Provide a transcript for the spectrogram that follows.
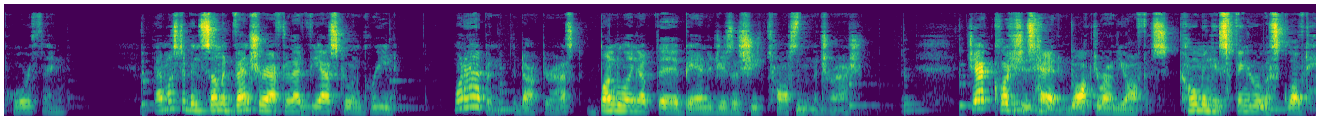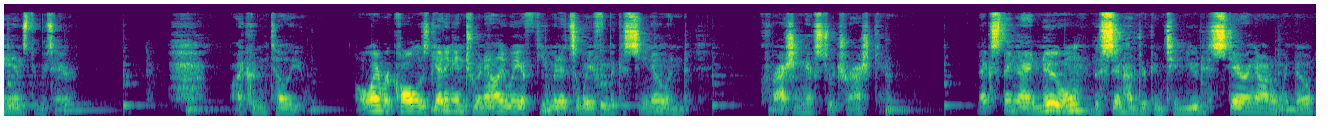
Poor thing, that must have been some adventure after that fiasco in Greed. What happened? the doctor asked, bundling up the bandages as she tossed them in the trash. Jack clutched his head and walked around the office, combing his fingerless gloved hands through his hair. I couldn't tell you. All I recall is getting into an alleyway a few minutes away from the casino and crashing next to a trash can. Next thing I knew, the Sin Hunter continued, staring out a window,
